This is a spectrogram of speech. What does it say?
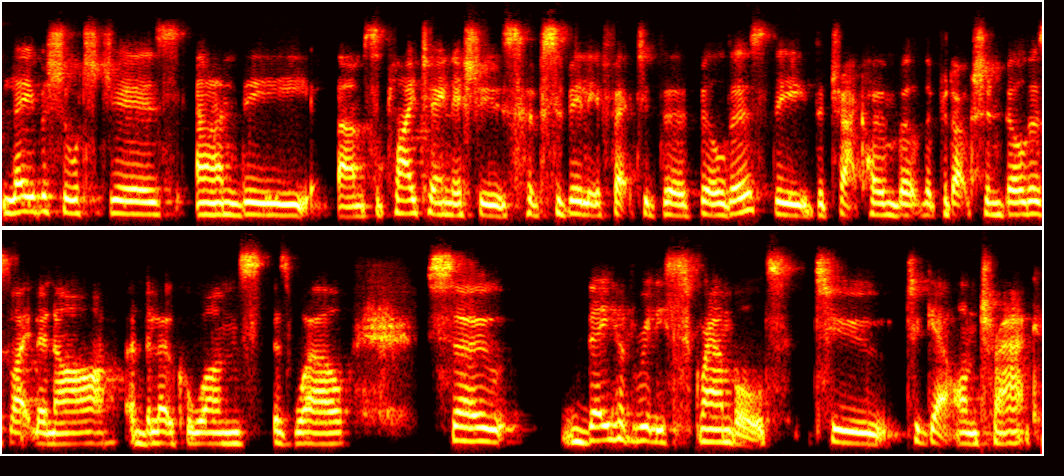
labour shortages and the um, supply chain issues have severely affected the builders, the the track home build, the production builders like Lennar and the local ones as well. So they have really scrambled to to get on track.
